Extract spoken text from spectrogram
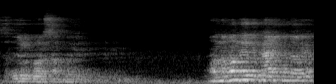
చదువుల కోసం పోయి. వంద మంది అయితే ఖాళీ ఉన్నారుగా?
